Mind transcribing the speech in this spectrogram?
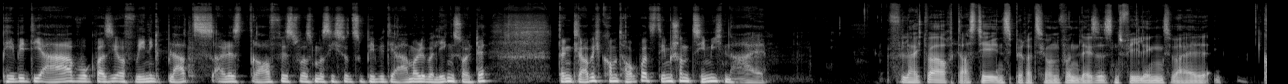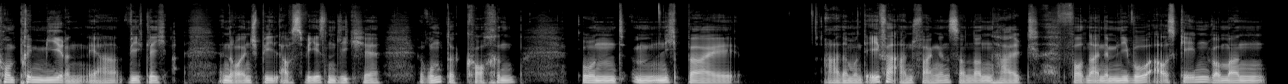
PBTA, wo quasi auf wenig Platz alles drauf ist, was man sich so zu PBTA mal überlegen sollte, dann glaube ich, kommt Hogwarts dem schon ziemlich nahe. Vielleicht war auch das die Inspiration von Lasers and Feelings, weil komprimieren, ja, wirklich ein Rollenspiel aufs Wesentliche runterkochen und ähm, nicht bei Adam und Eva anfangen, sondern halt von einem Niveau ausgehen, wo man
